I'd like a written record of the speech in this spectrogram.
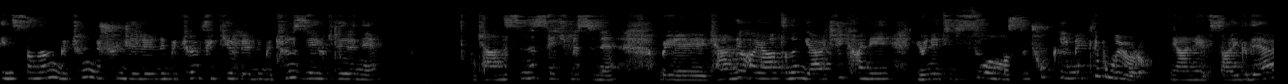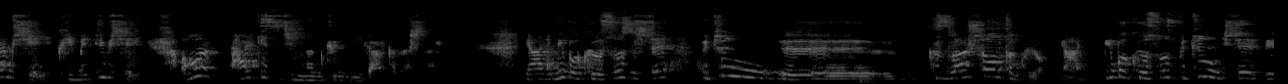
insanın bütün düşüncelerini, bütün fikirlerini, bütün zevklerini kendisini seçmesini, e, kendi hayatının gerçek hani yöneticisi olmasını çok kıymetli buluyorum. Yani saygıdeğer bir şey, kıymetli bir şey. Ama herkes için mümkün değil arkadaşlar. Yani bir bakıyorsunuz işte bütün e, kızlar şal takıyor. Yani bir bakıyorsunuz bütün işte e,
